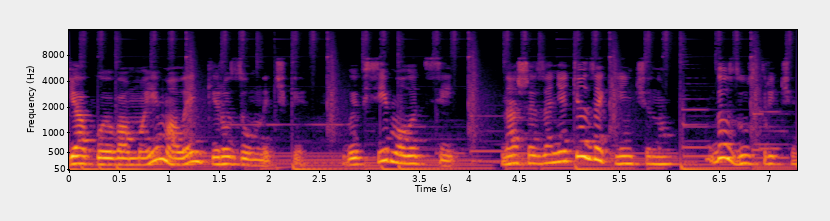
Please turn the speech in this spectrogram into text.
Дякую вам, мої маленькі розумнички. Ви всі молодці. Наше заняття закінчено. До зустрічі!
